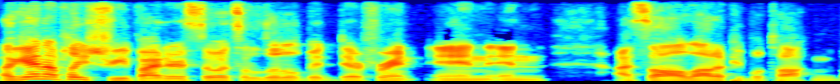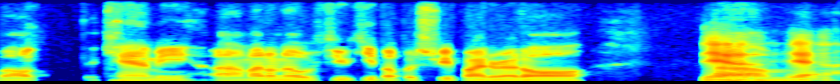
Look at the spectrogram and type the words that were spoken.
again, I play Street Fighter, so it's a little bit different. And and I saw a lot of people talking about Cammy. Um, I don't know if you keep up with Street Fighter at all. Yeah, um, yeah.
